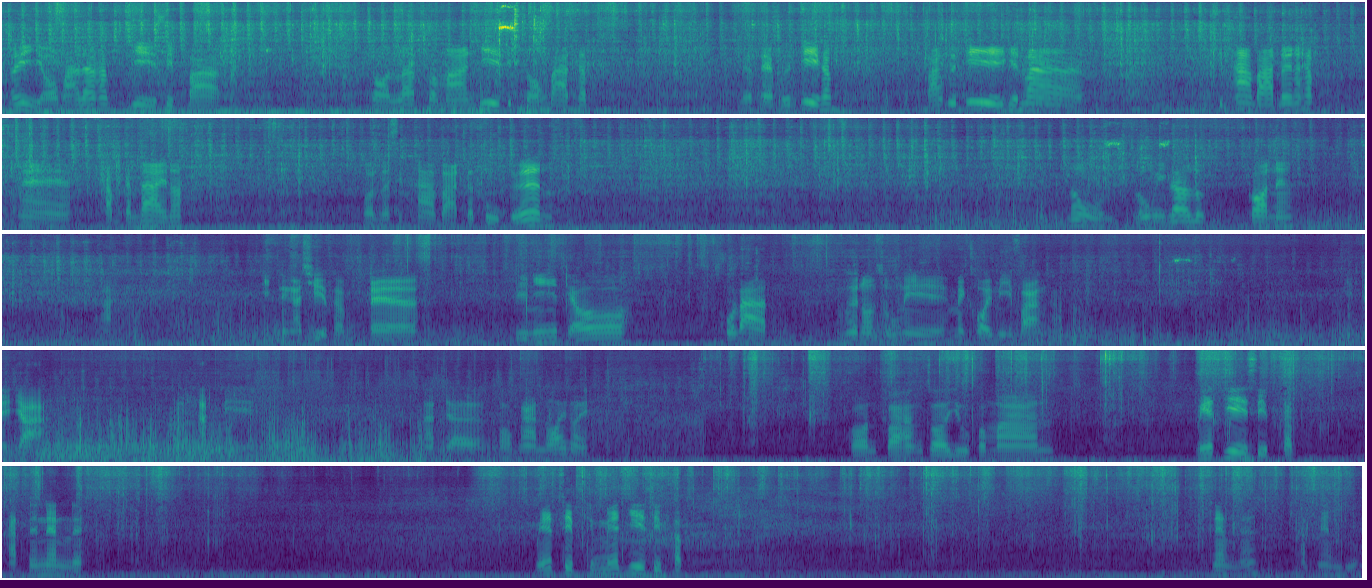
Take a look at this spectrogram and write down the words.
เฮ้ย ออกมาแล้วครับ 20 บาทก้อนละประมาณ 22 บาทครับ แล้วแต่พื้นที่ครับ บางพื้นที่เห็นว่า 15 บาทเลยนะครับแหมทำกันได้เนาะก้อนละ 15 บาทก็ถูกเกิน โน่นลงอีกแล้วก้อนหนึ่งอีกหนึ่งอาชีพครับ แต่ปีนี้แถวโคราชอำเภอโนนสูงนี่ไม่ค่อยมีฟางครับ มีแต่หญ้าหัดนี่น่าจะออกงานน้อยหน่อย ก้อนฟางก็อยู่ประมาณเมตรยี่สิบครับ แน่นๆเลย เมตรสิบถึงเมตรยี่สิบครับ แน่นนะอัดแน่นดู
